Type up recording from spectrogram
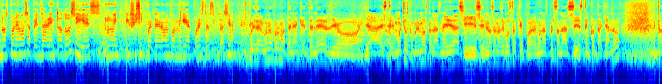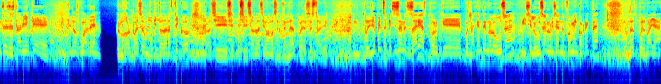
nos ponemos a pensar en todos y es muy difícil perder a un familiar por esta situación. Pues de alguna forma tenían que entender, digo, ya este, muchos cumplimos con las medidas y no se me hace gusto que por algunas personas se estén contagiando, entonces está bien que, que los guarden. A lo mejor puede ser un poquito drástico, pero si, si, solo así vamos a entender, pues está bien. Pues yo pienso que sí son necesarias porque pues la gente no lo usa y si lo usan lo usan de forma incorrecta. Entonces pues vaya,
